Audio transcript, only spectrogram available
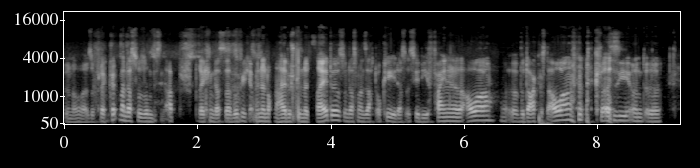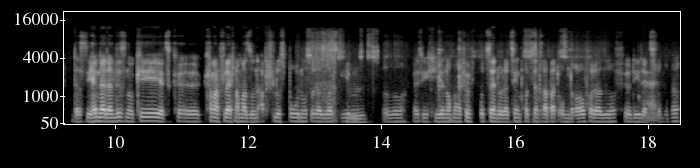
Genau. Also vielleicht könnte man das so, so ein bisschen absprechen, dass da wirklich am Ende noch eine halbe Stunde Zeit ist und dass man sagt, okay, das ist hier die Final Hour, uh, the darkest hour quasi und uh, dass die Händler dann wissen, okay, jetzt äh, kann man vielleicht nochmal so einen Abschlussbonus oder sowas geben. Mhm. Also, weiß ich, hier nochmal 5% oder 10% Rabatt obendrauf oder so für die letzte ja. Runde.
